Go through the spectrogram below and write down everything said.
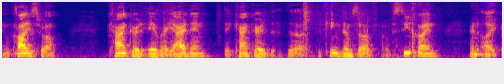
and Klal Yisrael conquered Ever Yarden. They conquered the, the kingdoms of, of Sichon and Oig.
